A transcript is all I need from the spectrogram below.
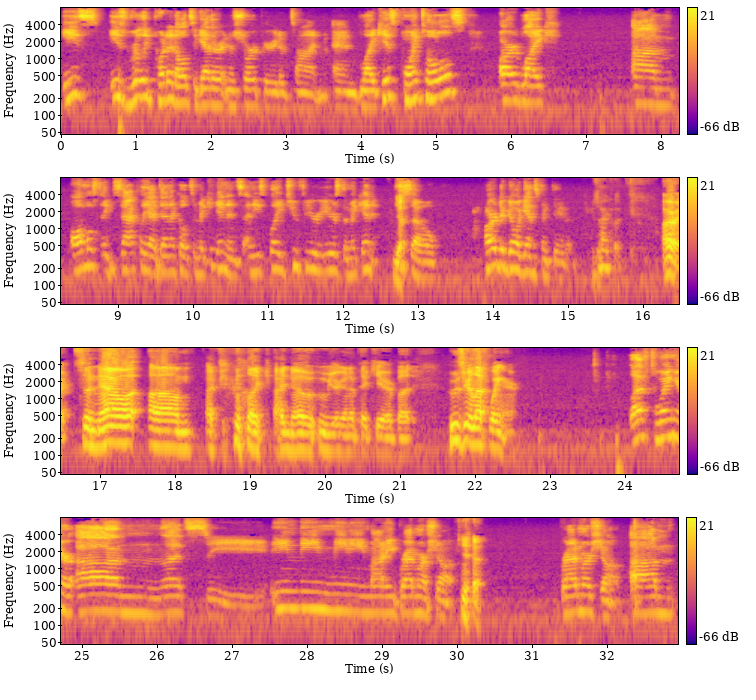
He's he's really put it all together in a short period of time, and like his point totals are like um, almost exactly identical to MacKinnon's, and he's played two fewer years than MacKinnon. Yeah. So hard to go against McDavid. Exactly. All right, so now um, I feel like I know who you're going to pick here, but who's your left winger? Left winger, um, let's see, eeny, meeny, miny, Brad Marchand. Yeah, Brad Marchand. Um,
